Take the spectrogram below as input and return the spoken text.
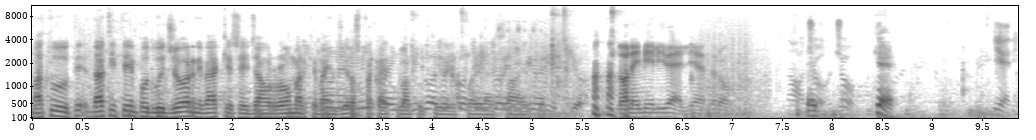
Ma tu, te- dati tempo due giorni, vecchio, sei già un roamer che va in giro a spaccare il culo a tutti fuori dal site. Non ai miei livelli, eh, però. No, Gio, Gio, Che? vieni.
